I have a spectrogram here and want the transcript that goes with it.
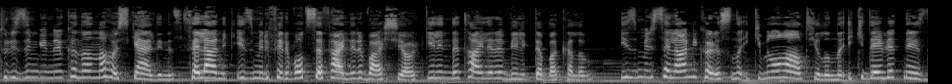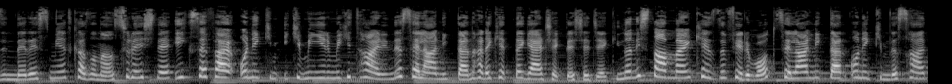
Turizm Günlüğü kanalına hoş geldiniz. Selanik İzmir feribot seferleri başlıyor. Gelin detaylara birlikte bakalım. İzmir Selanik arasında 2016 yılında iki devlet nezdinde resmiyet kazanan süreçte ilk sefer 10 Ekim 2022 tarihinde Selanik'ten hareketle gerçekleşecek. Yunanistan merkezli feribot Selanik'ten 10 Ekim'de saat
